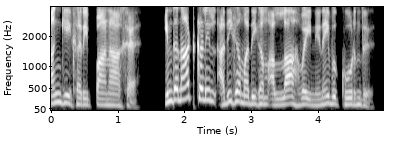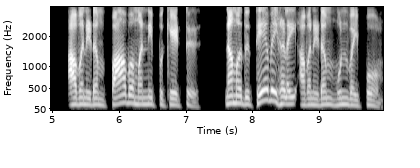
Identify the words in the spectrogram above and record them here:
அங்கீகரிப்பானாக. இந்த நாட்களில் அதிகமதிகம் அல்லாஹ்வை நினைவு கூர்ந்து அவனிடம் பாவ மன்னிப்பு கேட்டு நமது தேவைகளை அவனிடம் முன்வைப்போம்.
